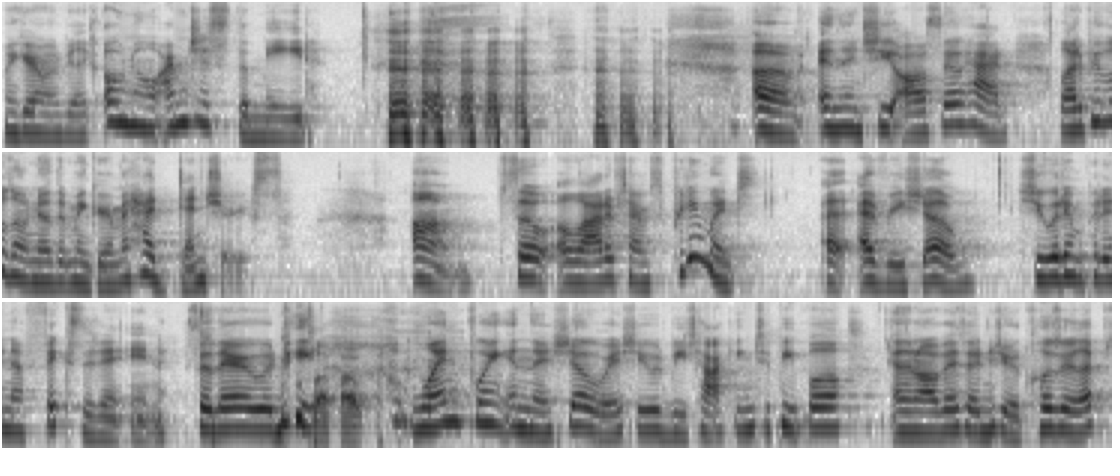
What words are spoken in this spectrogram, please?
My grandma would be like, Oh, no, I'm just the maid. um, and then she also had, a lot of people don't know that my grandma had dentures. Um, so a lot of times, pretty much every show, she wouldn't put enough Fixodent in. So there would be one point in the show where she would be talking to people, and then all of a sudden she would close her lips.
